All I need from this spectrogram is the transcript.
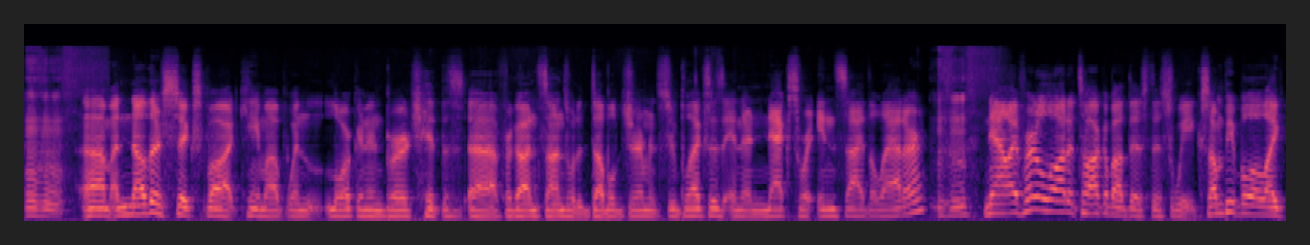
Mm-hmm. Um, another six spot came up when Lorcan and Burch hit the uh, Forgotten Sons with a double German suplexes, and their necks were inside the ladder. Mm-hmm. Now I've heard a lot of talk about this this week. Some people are like.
